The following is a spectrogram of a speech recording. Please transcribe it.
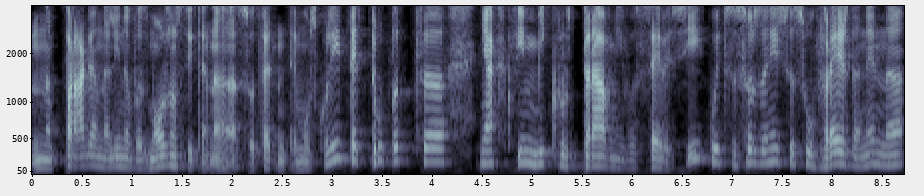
на прага нали, на възможностите на съответните мускули, те трупат а, някакви микротравми в себе си, които са свързани с увреждане на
